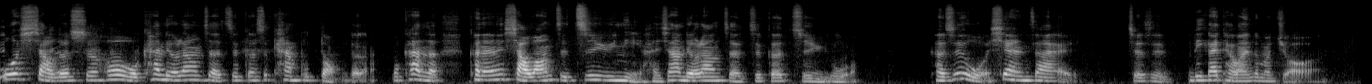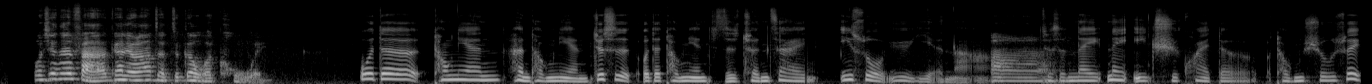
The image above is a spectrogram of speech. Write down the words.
我小的时候，我看《流浪者之歌》是看不懂的。我看了，可能《小王子》之于你，很像《流浪者之歌》之于我。可是我现在就是离开台湾这么久啊，我现在反而看《流浪者之歌》我会哭欸。诶、我的童年很童年，就是我的童年只存在《伊索寓言》啊，啊，就是那那一区块的童书，所以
